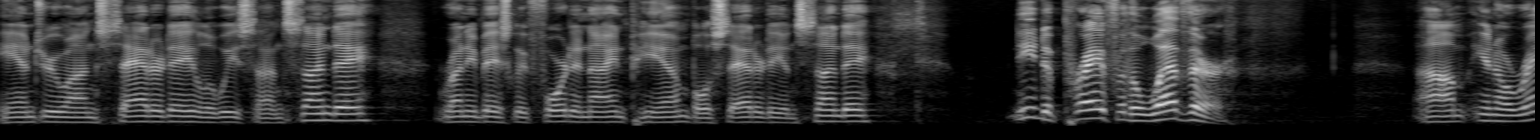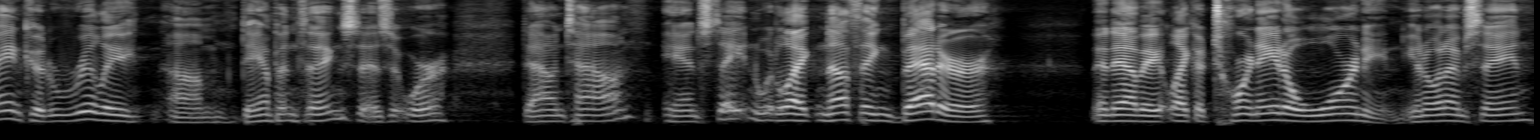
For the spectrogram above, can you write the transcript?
Andrew on Saturday, Luis on Sunday, running basically 4 to 9 p.m., both Saturday and Sunday. Need to pray for the weather. Um, you know, rain could really um, dampen things, as it were, downtown, and Satan would like nothing better than to have a like a tornado warning. You know what I'm saying?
